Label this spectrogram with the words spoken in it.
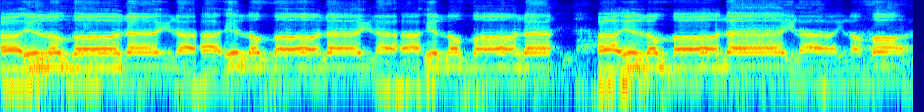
illallah La ilaha illallah La ilaha illallah La illallah La ilaha illallah.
